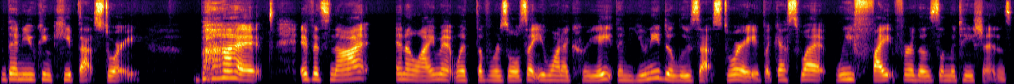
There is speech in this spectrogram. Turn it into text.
then you can keep that story. But if it's not in alignment with the results that you want to create, then you need to lose that story. But guess what? We fight for those limitations.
